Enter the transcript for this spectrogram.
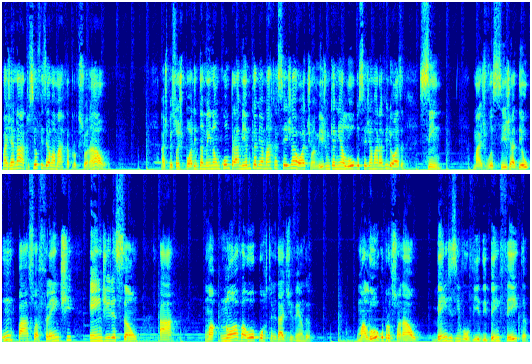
Mas, Renato, se eu fizer uma marca profissional, as pessoas podem também não comprar, mesmo que a minha marca seja ótima, mesmo que a minha logo seja maravilhosa. Sim, mas você já deu um passo à frente em direção a uma nova oportunidade de venda. Uma logo profissional bem desenvolvida e bem feita,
